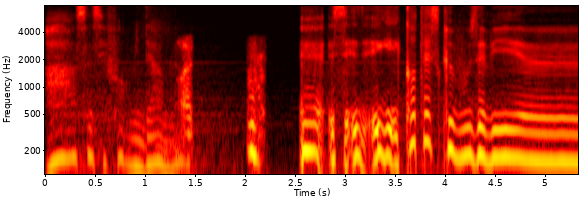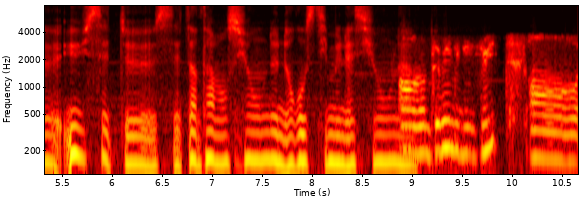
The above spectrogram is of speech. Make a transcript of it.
Ah, ça c'est formidable. Ouais. Euh, et quand est-ce que vous avez euh, eu cette, euh, cette intervention de neurostimulation là? En 2018, en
